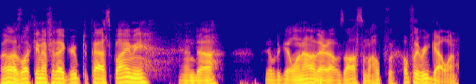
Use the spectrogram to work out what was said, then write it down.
Well, I was lucky enough for that group to pass by me and uh, able to get one out of there. That was awesome. I hopefully, hopefully Reed got one.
